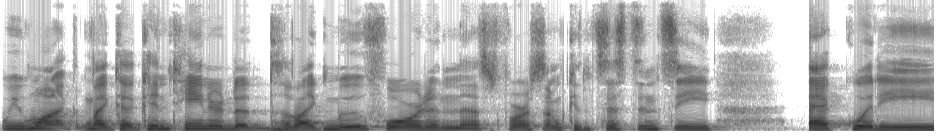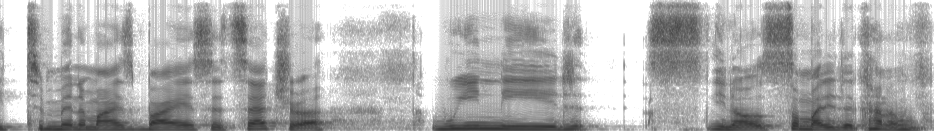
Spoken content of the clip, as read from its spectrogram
we want like a container to, to like move forward in this for some consistency equity to minimize bias etc we need you know, somebody to kind of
